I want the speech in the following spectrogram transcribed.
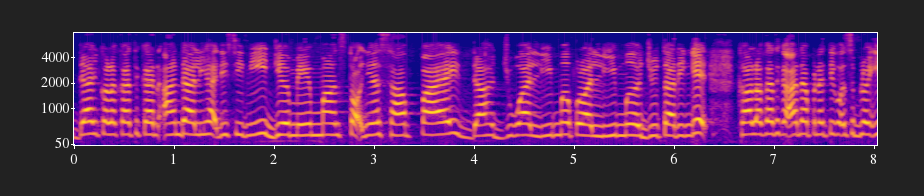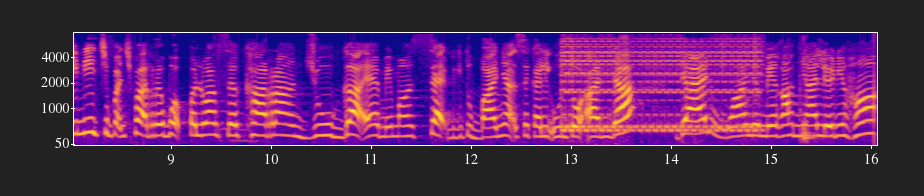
Dan kalau katakan anda lihat di sini, dia memang stoknya sampai dah jual 5.5 juta ringgit. Kalau katakan anda pernah tengok sebelum ini, cepat-cepat rebut peluang sekarang juga eh. Memang set begitu banyak sekali untuk anda. Dan warna merah menyala ni, ha.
